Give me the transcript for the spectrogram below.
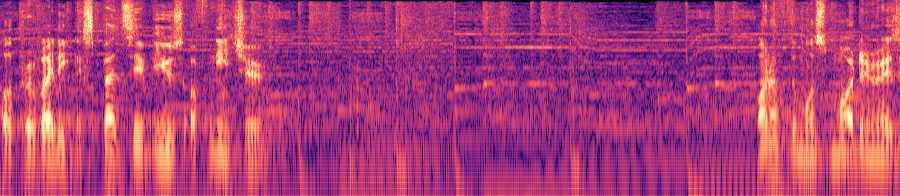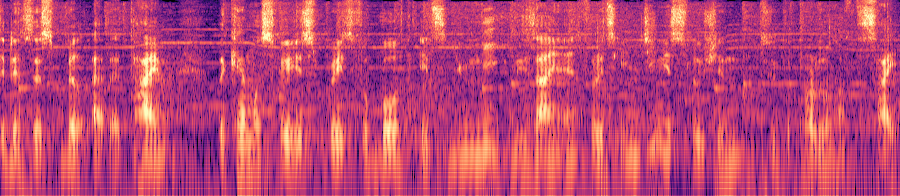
while providing expansive views of nature. One of the most modern residences built at the time, the Chemosphere is praised for both its unique design and for its ingenious solution to the problem of the site.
